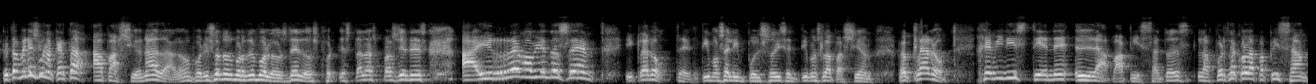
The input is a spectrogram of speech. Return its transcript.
Pero también es una carta apasionada, ¿no? Por eso nos mordemos los dedos, porque están las pasiones ahí removiéndose. Y claro, sentimos el impulso y sentimos la pasión. Pero claro, Géminis tiene la papisa. Entonces, la fuerza con la papisa,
